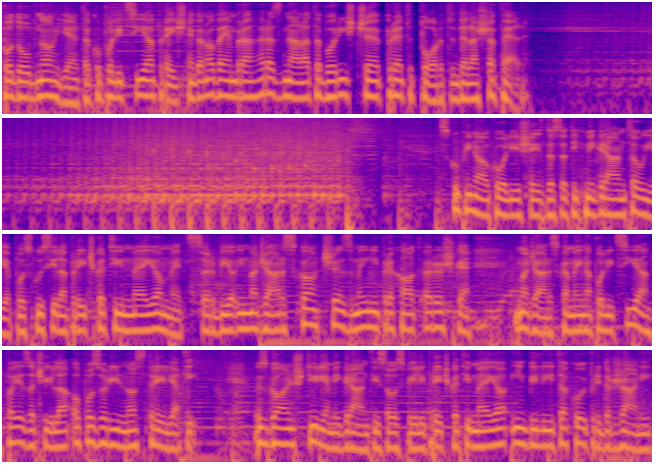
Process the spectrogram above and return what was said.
Podobno je tako policija prejšnjega novembra razgnala taborišče pred Port de la Chapelle. Skupina okoli 60 migrantov je poskusila prečkati mejo med Srbijo in Mačarsko čez mejni prehod Rške. Mačarska mejna policija pa je začela opozorilno streljati. Zgolj štirje migranti so uspeli prečkati mejo in bili takoj pridržani.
